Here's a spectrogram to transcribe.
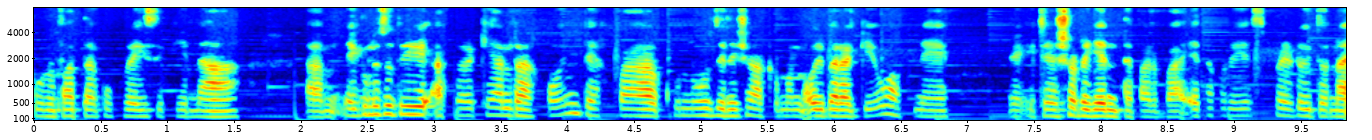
কোনো পাতা কুকড়াইছে কিনা। এগুলো যদি আপনারা খেয়াল রাখেন দেখবা কোনো জিনিসের আক্রমণ ওইবার আগেও আপনি এটা সরিয়ে নিতে পারবা। এটা করে স্প্রেড হইতো না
